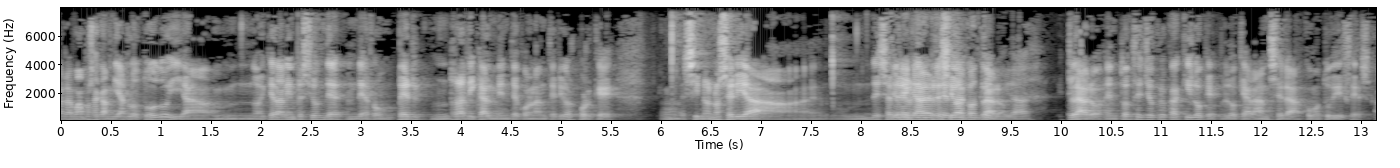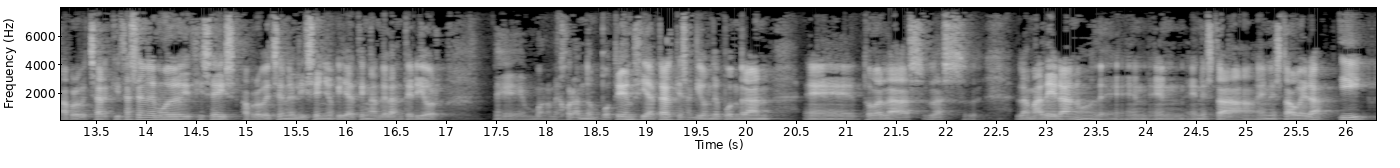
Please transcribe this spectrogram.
ahora vamos a cambiarlo todo y ya no hay que dar la impresión de, romper radicalmente con lo anterior, porque mm, si no, no sería. De ser una impresión. Claro, Claro, entonces yo creo que aquí lo que, lo que harán será, como tú dices, aprovechar, quizás en el modelo 16 aprovechen el diseño que ya tengan del anterior eh, bueno, mejorando en potencia, tal, que es aquí donde pondrán eh, todas las, la madera ¿no? en, en, esta, en esta hoguera y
